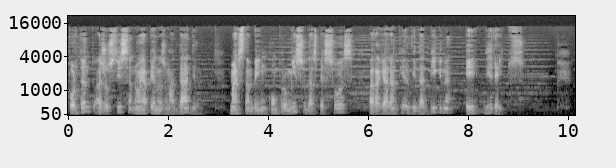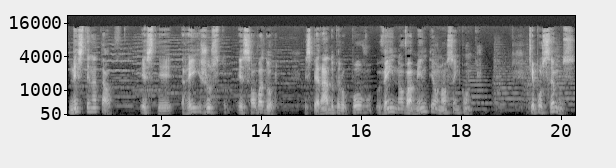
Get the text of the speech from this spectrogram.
Portanto, a justiça não é apenas uma dádiva, mas também um compromisso das pessoas para garantir vida digna e direitos. Neste Natal, este Rei justo e Salvador, esperado pelo povo, vem novamente ao nosso encontro. Que possamos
